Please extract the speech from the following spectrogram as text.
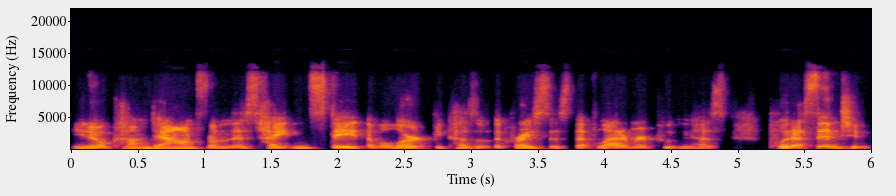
you know, come down from this heightened state of alert because of the crisis that Vladimir Putin has put put us into.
